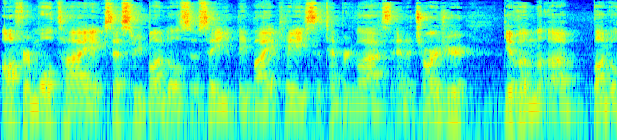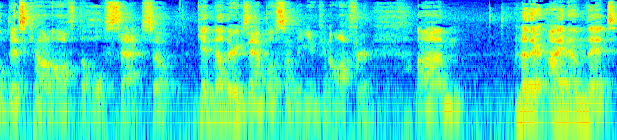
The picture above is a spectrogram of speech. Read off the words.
offer multi accessory bundles, so say they buy a case, a tempered glass, and a charger give them a bundle discount off the whole set. So get another example of something you can offer. Um, another item that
